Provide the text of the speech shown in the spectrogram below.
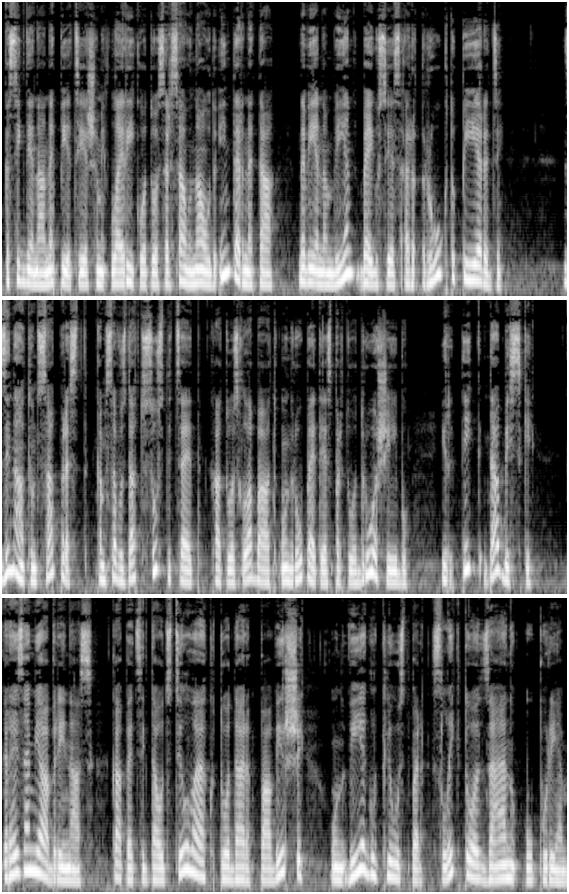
kas ikdienā nepieciešami, lai rīkotos ar savu naudu internetā, nevienam vien beigusies ar rūktu pieredzi. Zināt un saprast, kam savus datus uzticēt, kā tos glabāt un rūpēties par to drošību, ir tik dabiski, ka reizēm jābrīnās, kāpēc tik daudz cilvēku to dara pavirši un viegli kļūst par slikto zēnu upuriem.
